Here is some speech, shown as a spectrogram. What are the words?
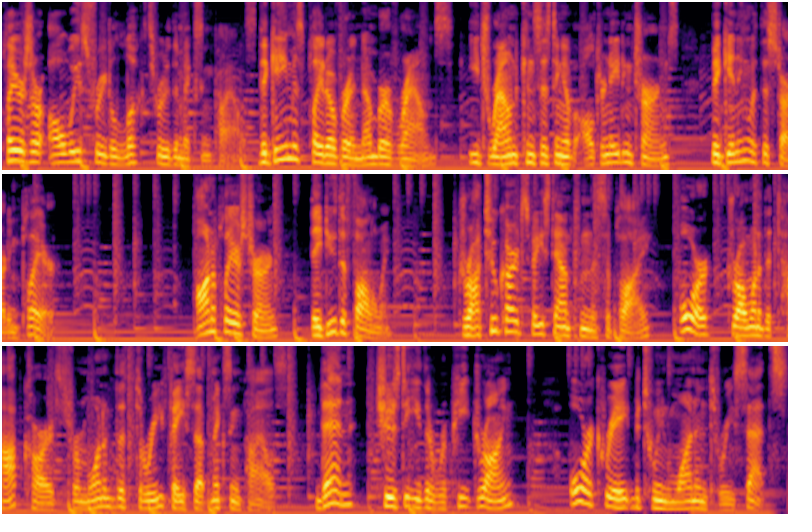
Players are always free to look through the mixing piles. The game is played over a number of rounds, each round consisting of alternating turns, beginning with the starting player. On a player's turn, they do the following draw two cards face down from the supply, or draw one of the top cards from one of the three face up mixing piles. Then choose to either repeat drawing or create between one and three sets.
